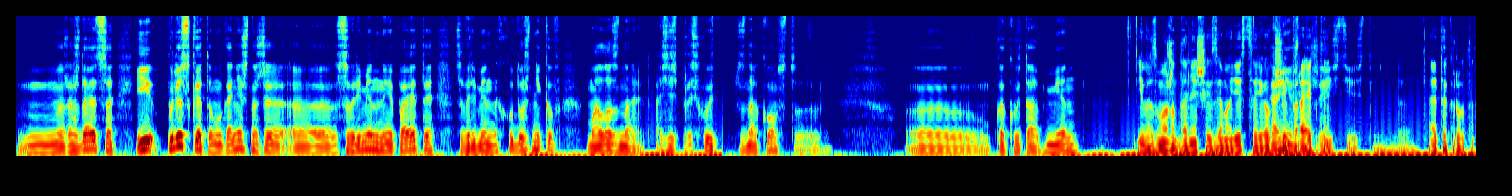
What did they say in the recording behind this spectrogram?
рождаются. И плюс к этому, конечно же, современные поэты, современных художников мало знают. А здесь происходит знакомство, какой-то обмен. И, возможно, дальнейшее взаимодействие и общие Конечно проекты. Же, естественно, да. Это круто.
